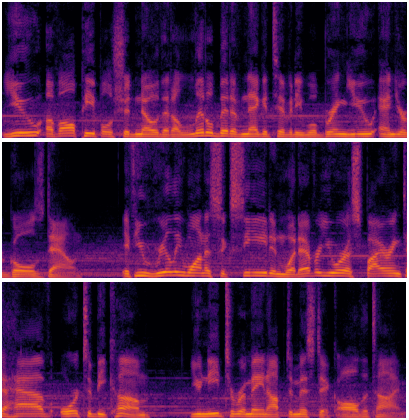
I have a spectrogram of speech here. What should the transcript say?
You, of all people, should know that a little bit of negativity will bring you and your goals down. If you really want to succeed in whatever you are aspiring to have or to become, you need to remain optimistic all the time.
